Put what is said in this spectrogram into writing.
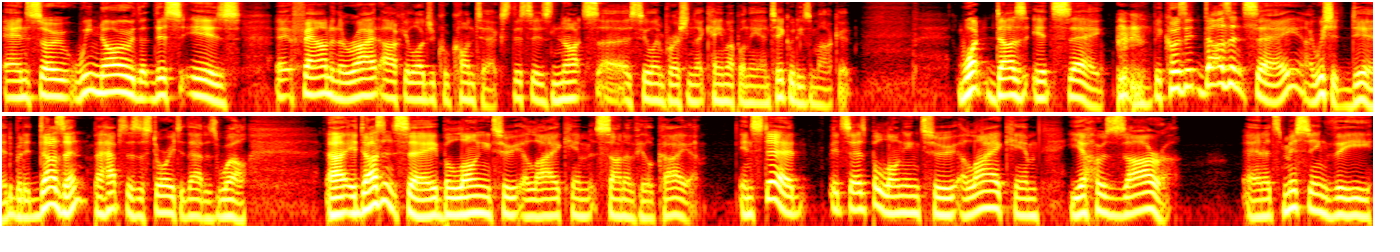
And so we know that this is uh, found in the right archaeological context. This is not a seal impression that came up on the antiquities market. What does it say? because it doesn't say, I wish it did, but it doesn't. Perhaps there's a story to that as well. Uh, it doesn't say belonging to Eliakim, son of Hilkiah. Instead, it says belonging to Eliakim Yehozara, and it's missing the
